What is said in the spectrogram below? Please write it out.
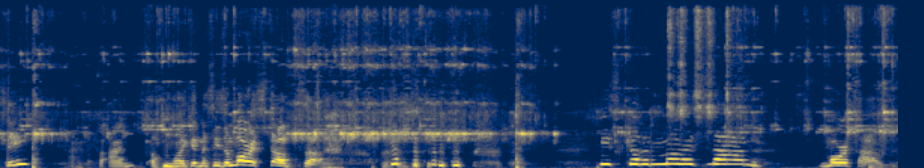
See? Ant. Oh my goodness, he's a Morris dancer! he's got a Morris man! Morris ant.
